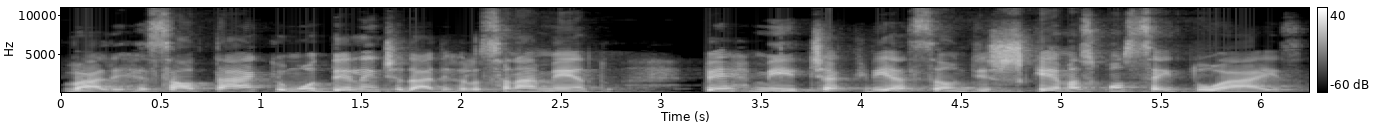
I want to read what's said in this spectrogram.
Vale ressaltar que o modelo entidade e relacionamento permite a criação de esquemas conceituais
